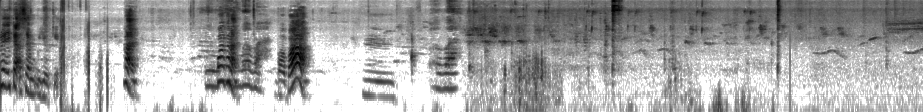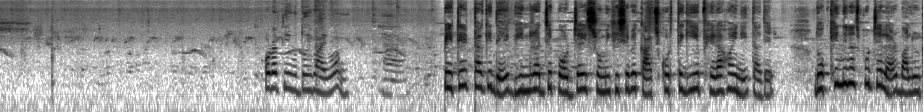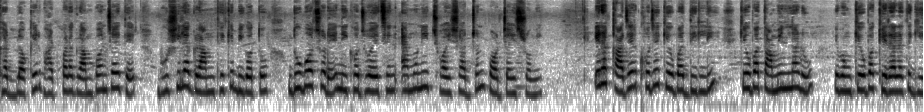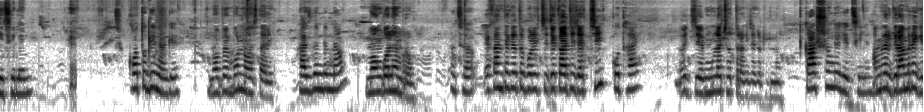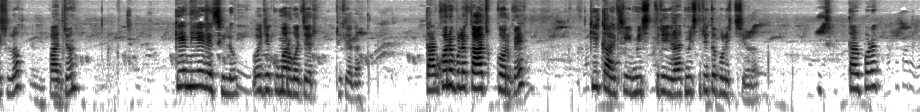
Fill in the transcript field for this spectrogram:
ᱵᱟᱵᱟ ᱵᱟᱵᱟ আছে ᱵᱟᱵᱟ ᱵᱟᱵᱟ কয়খানে বাবা দুই ভাই বোন? পেটের তাগিদে ভিন রাজ্যে পর্যায়ী শ্রমিক হিসেবে কাজ করতে গিয়ে ফেরা হয়নি তাদের। দক্ষিণ দিনাজপুর জেলার বালুরঘাট ব্লকের ভাটপাড়া গ্রাম পঞ্চায়েতের ভুশিলা গ্রাম থেকে বিগত দু বছরে নিখোঁজ হয়েছেন এমনই ছয় সাতজন পর্যায়ী শ্রমিক। এরা কাজের খোঁজে কেউ বা দিল্লি কেউ বা তামিলনাড়ু এবং কেউ বা কেরালাতে গিয়েছিলেন। কতদিন আগে? নভেম্বর নয় তারিখ। হাজবেন্ডের নাম? মঙ্গল হেমব্রম। আচ্ছা। এখান থেকে তো বলেছি যে কাজে যাচ্ছি। কোথায়? ওই যে মূলা ছত্রাক জায়গাটার নাম। কার সঙ্গে গেছিলেন? আমাদের গ্রামেরে গেছিল পাঁচজন। কে নিয়ে গেছিল? ওই যে কুমারগঞ্জের ঠিকাদার। তার ওখানে বলে কাজ করবে। কি কাজ? কি মিস্ত্রি রাজমিস্ত্রি তো বলেছি ওরা। তারপরে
